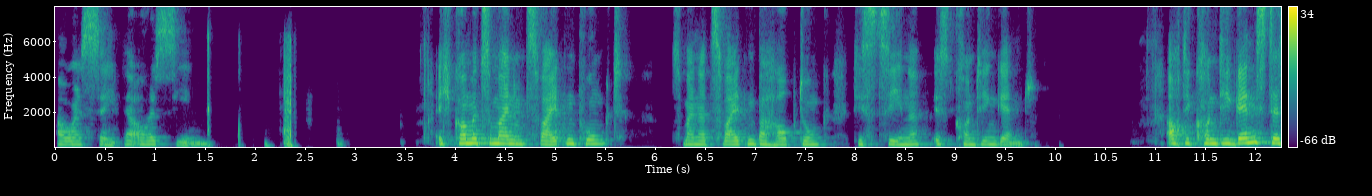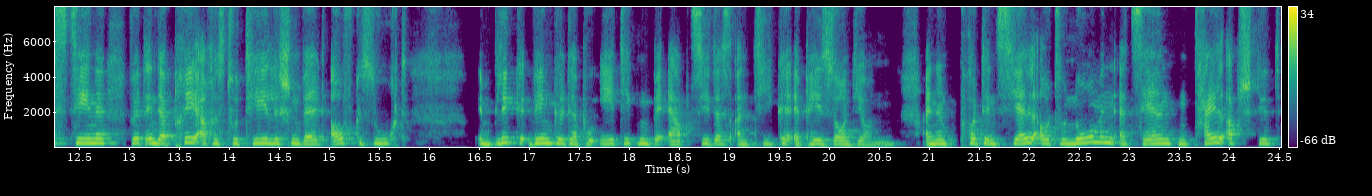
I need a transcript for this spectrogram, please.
our scene. Ich komme zu meinem zweiten Punkt, zu meiner zweiten Behauptung, die Szene ist kontingent. Auch die Kontingenz der Szene wird in der präaristotelischen Welt aufgesucht. Im Blickwinkel der Poetiken beerbt sie das antike Episodion, einen potenziell autonomen erzählenden Teilabschnitt,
